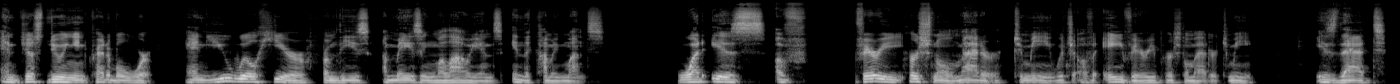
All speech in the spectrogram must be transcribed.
and just doing incredible work. And you will hear from these amazing Malawians in the coming months. What is of very personal matter to me, which of a very personal matter to me, is that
